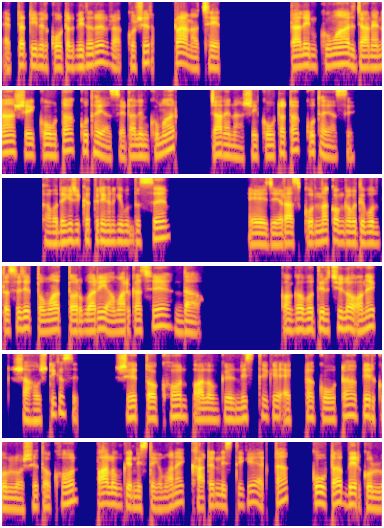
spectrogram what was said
একটা টিনের কৌটার ভিতরে রাক্ষসের প্রাণ আছে। ডালিম কুমার জানে না সেই কৌটা কোথায় আছে। ডালিম কুমার জানে না সেই কৌটাটা কোথায় আছে। তারপর দেখি শিক্ষার্থীরা এখানে কি বলতেছে? এই যে রাজকন্যা কঙ্কাবতী বলতেছে যে, তোমার তরবারি আমার কাছে দাও। কঙ্কাবতীর ছিল অনেক সাহস, ঠিক আছে? সে তখন পালঙ্কের নিচ থেকে একটা কৌটা বের করল। সে তখন পালঙ্কের নিচ থেকে মানে খাটের নিচ থেকে একটা কৌটা বের করল।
